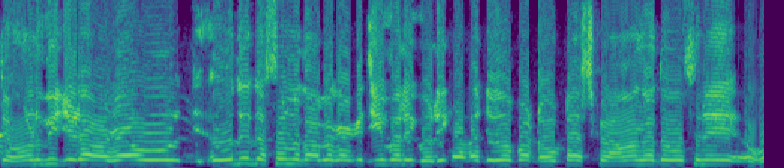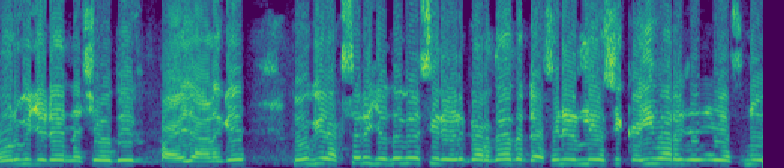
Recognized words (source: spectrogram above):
ਤੇ ਹੁਣ ਵੀ ਜਿਹੜਾ ਹੈਗਾ ਉਹ ਉਹਦੇ ਦੱਸਣ ਮੁਤਾਬਕ ਹੈ ਕਿ ਜੀਵ ਵਾਲੀ ਗੋਲੀ ਖਾਂਦਾ ਜਦੋਂ ਆਪਾਂ ਡੋਪ ਟੈਸਟ ਕਰਾਵਾਂਗੇ ਤਾਂ ਉਸਨੇ ਹੋਰ ਵੀ ਜਿਹੜੇ ਨਸ਼ੇ ਉਹਦੇ ਪਾਏ ਜਾਣਗੇ। ਕਿਉਂਕਿ ਅਕਸਰ ਜਦੋਂ ਵੀ ਅਸੀਂ ਰੇਡ ਕਰਦੇ ਹਾਂ ਤਾਂ ਡੈਫੀਨਿਟਲੀ ਅਸੀਂ ਕਈ ਵਾਰ ਇਸ ਨੂੰ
